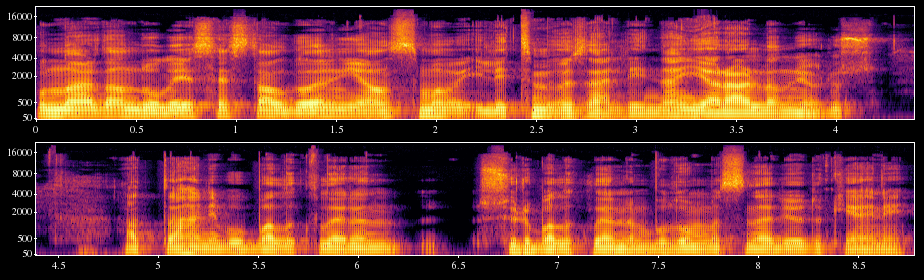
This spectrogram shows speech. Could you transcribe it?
Bunlardan dolayı ses dalgalarının yansıma ve iletim özelliğinden yararlanıyoruz. Hatta hani bu balıkların sürü balıklarının bulunmasına diyorduk ya hani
